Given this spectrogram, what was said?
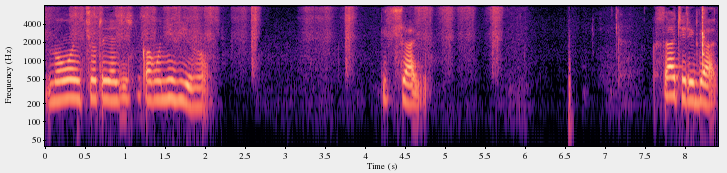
Но и что-то я здесь никого не вижу. Печально. Кстати, ребят,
